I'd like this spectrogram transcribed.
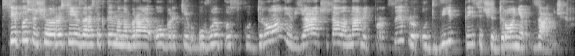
Всі пишуть, що Росія зараз активно набирає обертів у випуску дронів. Я читала навіть про цифри у 2000 дронів за ніч.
